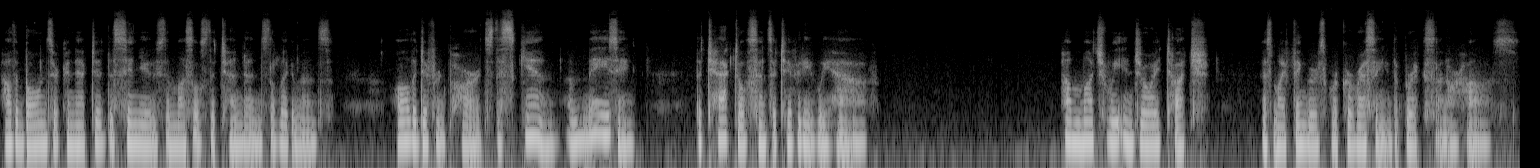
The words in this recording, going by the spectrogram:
How the bones are connected, the sinews, the muscles, the tendons, the ligaments, all the different parts, the skin, amazing. The tactile sensitivity we have how much we enjoy touch as my fingers were caressing the bricks on our house.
